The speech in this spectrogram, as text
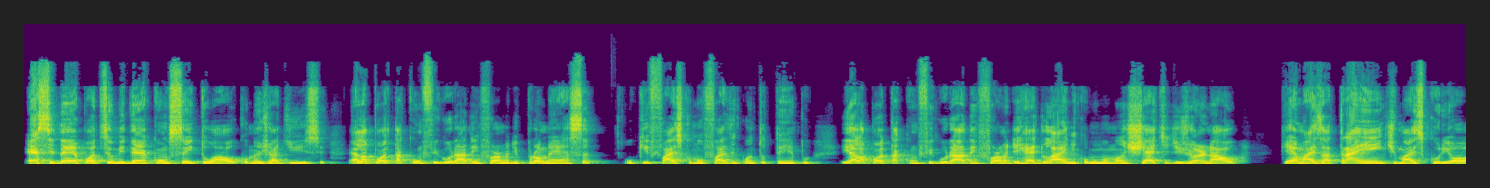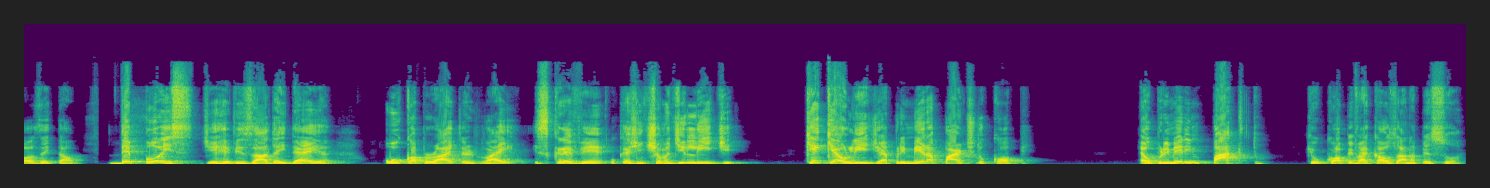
Essa ideia pode ser uma ideia conceitual, como eu já disse, ela pode estar configurada em forma de promessa, o que faz, como faz, em quanto tempo, e ela pode estar configurada em forma de headline, como uma manchete de jornal, que é mais atraente, mais curiosa e tal. Depois de revisada a ideia, o copywriter vai escrever o que a gente chama de lead. O que, que é o lead? É a primeira parte do copy. É o primeiro impacto que o copy vai causar na pessoa.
